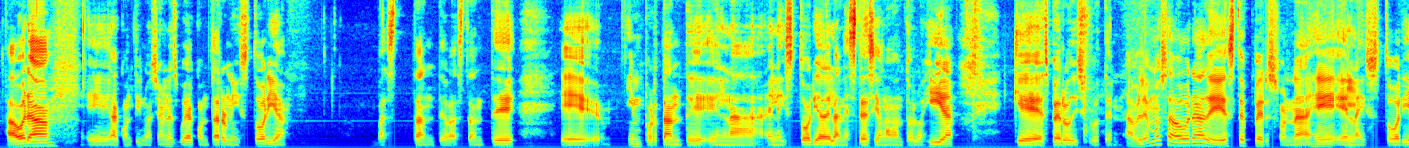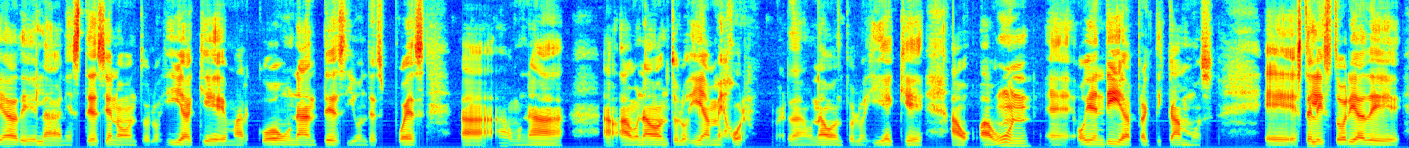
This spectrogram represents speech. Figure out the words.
Ahora, eh, a continuación les voy a contar una historia bastante, bastante eh, importante en la, en la historia de la anestesia en odontología que espero disfruten. Hablemos ahora de este personaje en la historia de la anestesia en odontología que marcó un antes y un después a, una, a, una odontología mejor, Una odontología que aún eh, hoy en día practicamos. Eh, esta es la historia de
